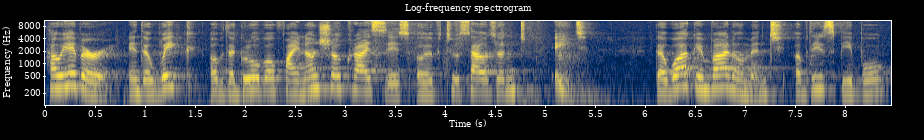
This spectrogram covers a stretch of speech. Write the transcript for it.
However, in the wake of the global financial crisis of 2008, the work environment of these people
